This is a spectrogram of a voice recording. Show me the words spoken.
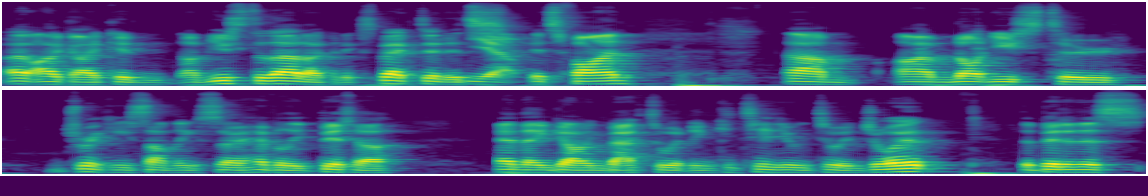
like I can, I'm used to that. I can expect it. It's, Yeah. it's fine. Um, I'm not used to drinking something so heavily bitter and then going back to it and continuing to enjoy it. The bitterness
